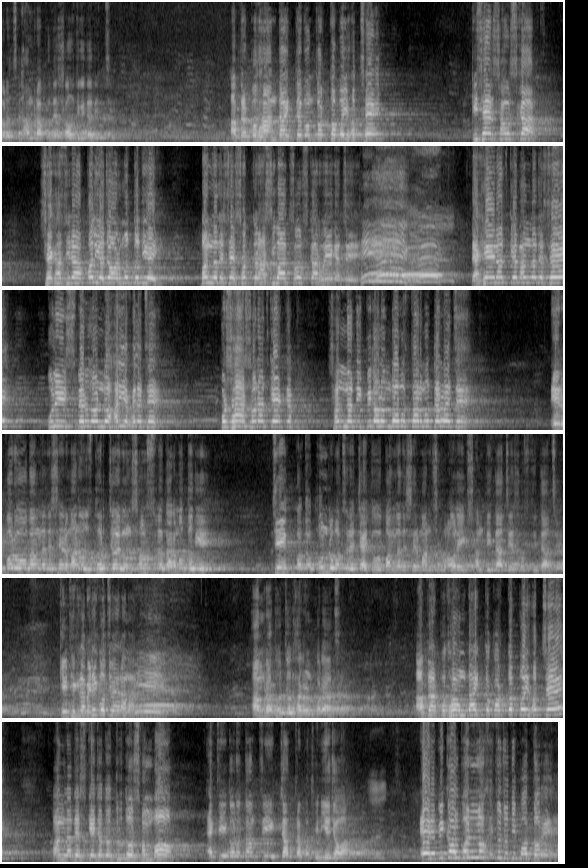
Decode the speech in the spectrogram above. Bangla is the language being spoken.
করেছেন আমরা আপনাদের সহযোগিতা দিচ্ছি। আপনার প্রধান দায়িত্ব এবং কর্তব্যই হচ্ছে কিসের সংস্কার? শেখ হাসিনা পালিয়ে যাওয়ার মধ্য দিয়ে বাংলাদেশের শতকরা আশি ভাগ সংস্কার হয়ে গেছে। দেখেন আজকে বাংলাদেশে পুলিশ মেরুদণ্ড হারিয়ে ফেলেছে। প্রশাসন আজকে একটা সাংঘাতিক বিকলঙ্গ অবস্থার মধ্যে রয়েছে। এরপরও বাংলাদেশের মানুষ ধৈর্য এবং সহনশীলতার মধ্য দিয়ে যে গত পনেরো বছরের চাইতো বাংলাদেশের মানুষ এখন অনেক শান্তিতে আছে, স্বস্তিতে আছে। কে ঠিক না বলছি ভাইয়ের আমরা ধৈর্য ধারণ করে আছি। আপনার প্রথম দায়িত্ব, কর্তব্যই হচ্ছে বাংলাদেশকে যত দ্রুত সম্ভব একটি গণতান্ত্রিক যাত্রাপথে নিয়ে যাওয়া। এর বিকল্প অন্য কিছু যদি পথ ধরেন,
